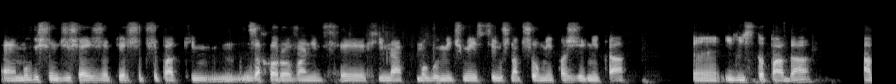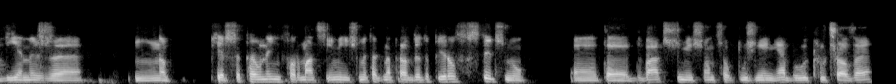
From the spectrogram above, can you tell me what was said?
E, mówi się dzisiaj, że pierwsze przypadki zachorowań w Chinach mogły mieć miejsce już na przełomie października e, i listopada, a wiemy, że no, pierwsze pełne informacje mieliśmy tak naprawdę dopiero w styczniu E, te dwa, trzy miesiące opóźnienia były kluczowe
